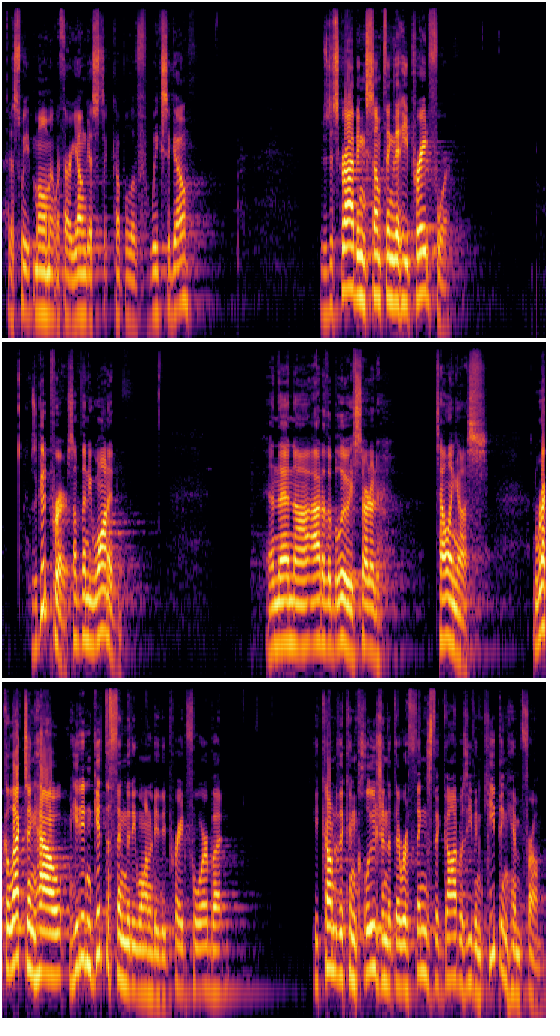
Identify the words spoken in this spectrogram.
I had a sweet moment with our youngest a couple of weeks ago. He was describing something that he prayed for. It was a good prayer, something he wanted. And then, uh, out of the blue, he started telling us and recollecting how he didn't get the thing that he wanted, that he prayed for, but he'd come to the conclusion that there were things that God was even keeping him from.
